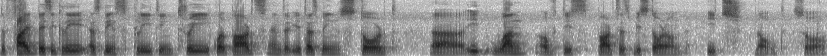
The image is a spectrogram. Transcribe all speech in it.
the file basically has been split in three equal parts and it has been stored. Uh, it, one of these parts has been stored on each node. So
